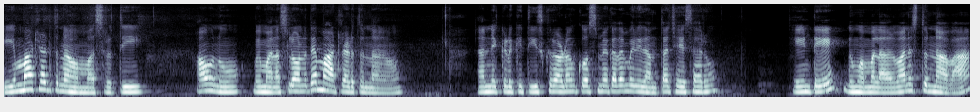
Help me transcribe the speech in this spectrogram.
ఏం మాట్లాడుతున్నావమ్మా శృతి? అవును మీ మనసులో ఉన్నదే మాట్లాడుతున్నాను. నన్ను ఇక్కడికి తీసుకురావడం కోసమే కదా మీరు ఇదంతా చేశారు? ఏంటే నువ్వు మమ్మల్ని అనుమానిస్తున్నావా?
